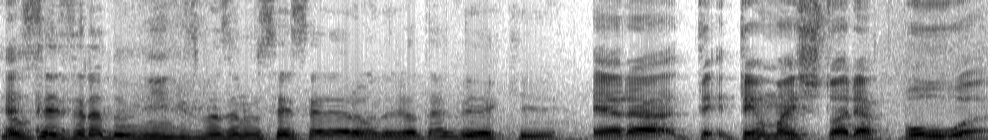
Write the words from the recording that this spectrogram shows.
não sei se era Domingues, mas eu não sei se era Heron. Deixa eu até ver aqui. Era, te- tem uma história boa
